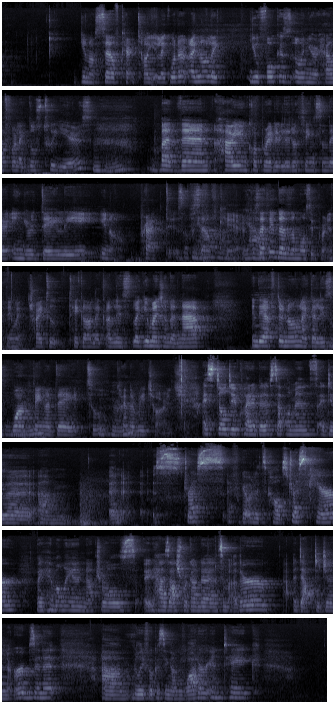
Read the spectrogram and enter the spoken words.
you know self-care taught you like what are i know like you focus on your health for like those two years mm-hmm but then how you incorporated little things in there in your daily you know practice of yeah, self-care because yeah. i think that's the most important thing like try to take out like at least like you mentioned the nap in the afternoon like at least mm-hmm. one thing a day to mm-hmm. kind of recharge i still do quite a bit of supplements i do a um an stress i forget what it's called stress care by himalayan naturals it has ashwagandha and some other adaptogen herbs in it um, really focusing on water intake.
